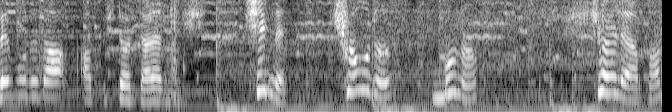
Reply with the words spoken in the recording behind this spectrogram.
Ve burada da 64 tane taş. Şimdi çoğunuz bunu şöyle yapar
